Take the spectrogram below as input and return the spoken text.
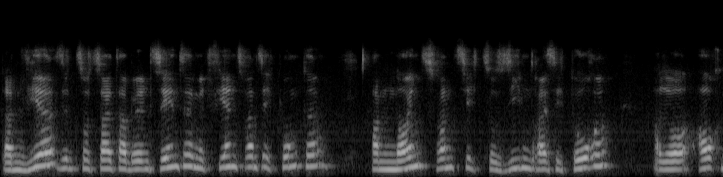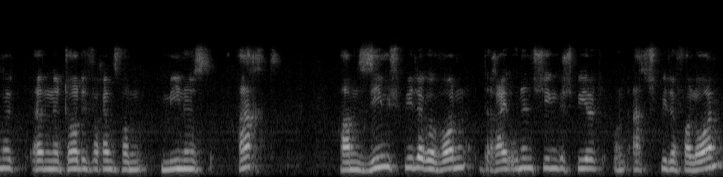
Dann wir sind zurzeit Tabellen 10. mit 24 Punkten, haben 29 zu 37 Tore also auch eine, eine Tordifferenz von minus 8. Haben sieben Spiele gewonnen, drei Unentschieden gespielt und acht Spiele verloren.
